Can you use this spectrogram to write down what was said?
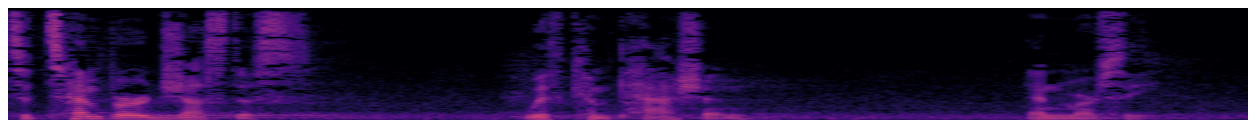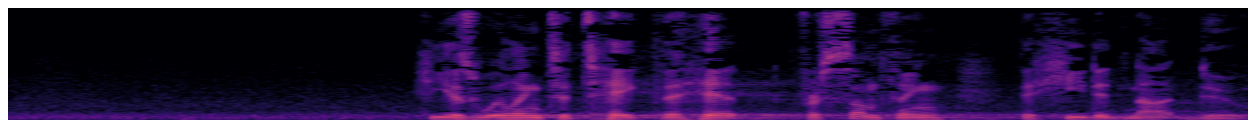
to temper justice with compassion and mercy. He is willing to take the hit for something that he did not do.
